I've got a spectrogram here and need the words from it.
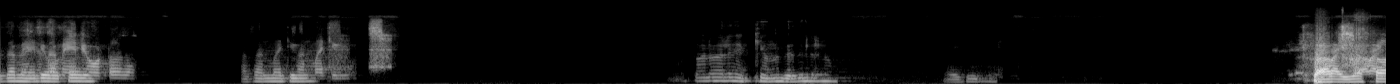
ഇതാ മേലെ ഓട്ടോ. അവസാനം മാറ്റി ഓട്ടോന് മേലെ ഞെക്കി ഒന്നും വരുന്നില്ലല്ലോ. Sir I S O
